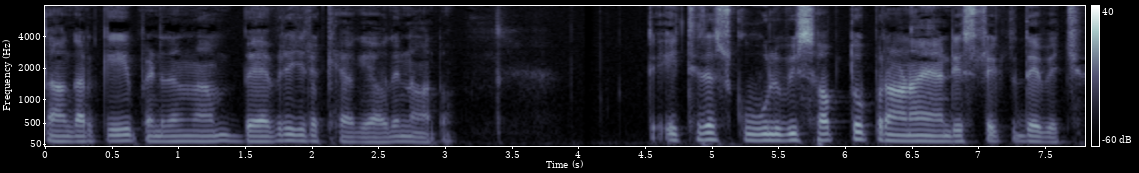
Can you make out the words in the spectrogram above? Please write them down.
ਤਾਂ ਕਰਕੇ ਇਹ ਪਿੰਡ ਦਾ ਨਾਮ ਬੈਵਰੇਜ ਰੱਖਿਆ ਗਿਆ ਉਹਦੇ ਨਾਂ ਤੋਂ। ਤੇ ਇੱਥੇ ਦਾ ਸਕੂਲ ਵੀ ਸਭ ਤੋਂ ਪੁਰਾਣਾ ਹੈ ਡਿਸਟ੍ਰਿਕਟ ਦੇ ਵਿੱਚ।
